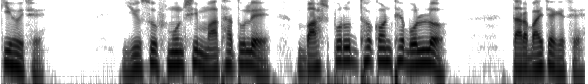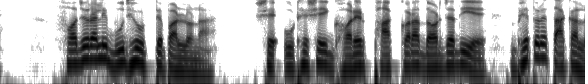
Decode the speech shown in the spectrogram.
কি হয়েছে? ইউসুফ মুন্সি মাথা তুলে বাষ্পরুদ্ধ কণ্ঠে বলল, তার বাইচা গেছে। ফজর আলী বুঝে উঠতে পারল না। সে উঠে সেই ঘরের ফাঁক করা দরজা দিয়ে ভেতরে তাকাল।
